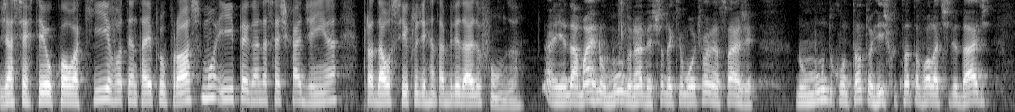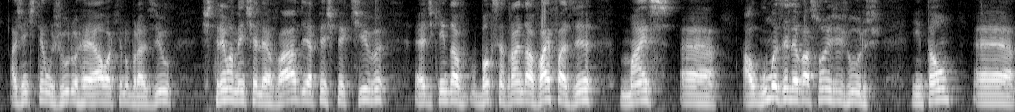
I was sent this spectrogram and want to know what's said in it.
já acertei o qual aqui, vou tentar ir para o próximo e ir pegando essa escadinha para dar o ciclo de rentabilidade do fundo. E ainda mais no mundo, né? Deixando aqui uma última mensagem num mundo com tanto risco, tanta volatilidade, a gente tem um juro real aqui no Brasil extremamente elevado e a perspectiva é de que ainda, o Banco Central ainda vai fazer mais é, algumas elevações de juros. Então, é,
